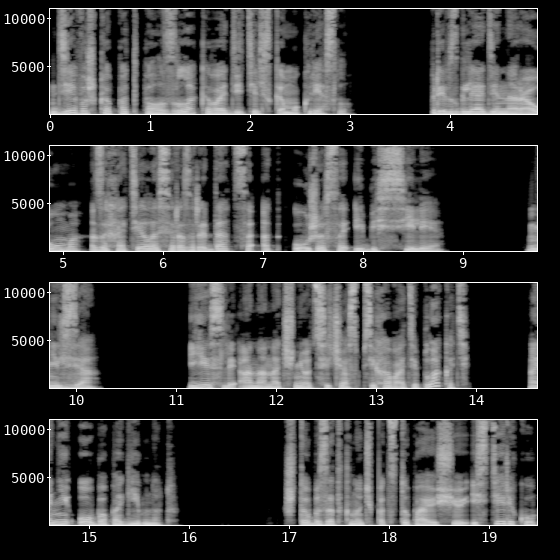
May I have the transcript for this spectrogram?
Девушка подползла к водительскому креслу. При взгляде на Раума захотелось разрыдаться от ужаса и бессилия. Нельзя. Если она начнет сейчас психовать и плакать, они оба погибнут. Чтобы заткнуть подступающую истерику,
